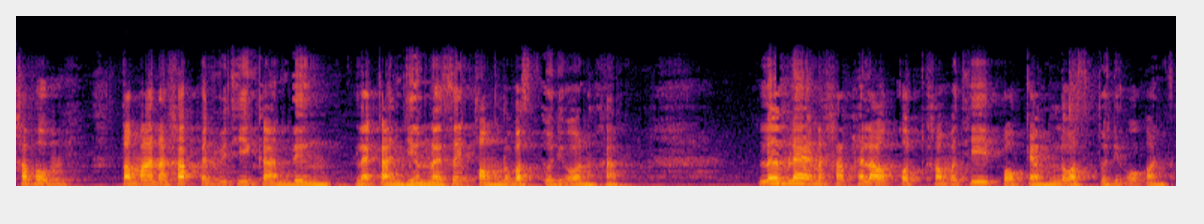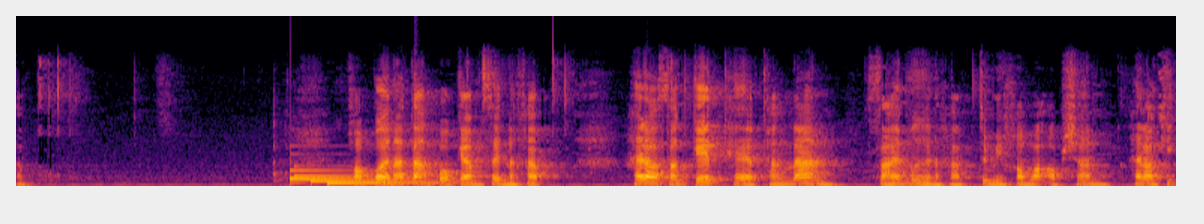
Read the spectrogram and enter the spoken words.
ครับผม ต่อมานะครับเป็นวิธีการดึงและการยืมลายเส้นของ Robot Studio นะครับ เริ่มแรกนะครับให้เรากดเข้ามาที่โปรแกรม Robot Studio ก่อนครับ พอเปิดหน้าต่างโปรแกรมเสร็จนะครับ ให้เราสังเกตแถบทางด้านซ้ายมือนะครับ จะมีคำว่า Option ให้เราคลิก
